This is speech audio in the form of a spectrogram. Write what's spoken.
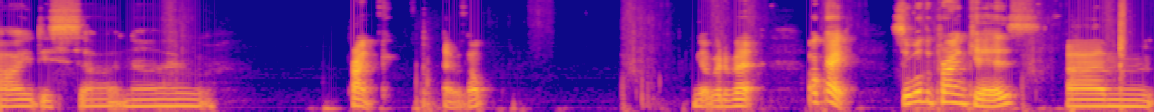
I decide no prank. There we go. Get rid of it. Okay, so what the prank is, um,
